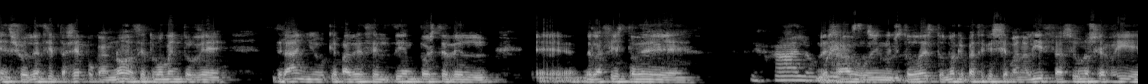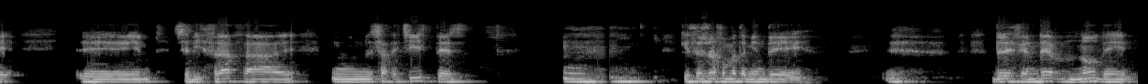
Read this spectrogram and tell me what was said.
en, ciertas épocas, ¿no? En ciertos momentos de, del año que parece el tiempo este del, eh, de la fiesta de, de Halloween, y todo esto, ¿no? Que parece que se banaliza, si uno se ríe, eh, se disfraza, mm, se hace chistes. Mm, quizás es una forma también de, eh, de defender, ¿no? De,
